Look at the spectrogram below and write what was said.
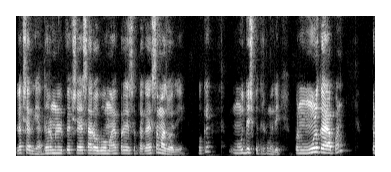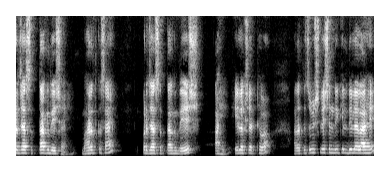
लक्षात घ्या धर्मनिरपेक्ष आहे सार्वभौम आहे प्रजासत्ताक आहे समाजवादी आहे. ओके उद्देशपत्रिकेमध्ये पण मूळ काय आपण? प्रजासत्ताक देश आहे. भारत कसा आहे? प्रजासत्ताक देश आहे. हे लक्षात ठेवा. आता त्याचं विश्लेषण देखील दिलेलं आहे.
